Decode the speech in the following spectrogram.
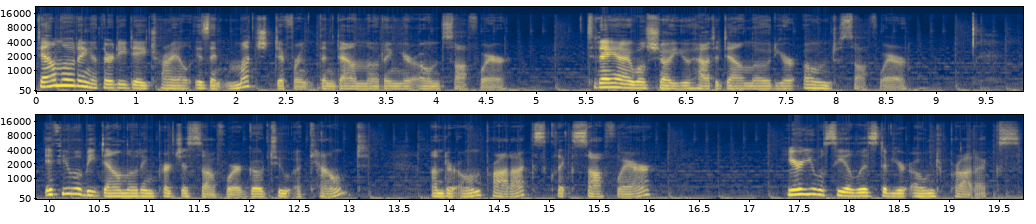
Downloading a 30-day trial isn't much different than downloading your own software. Today I will show you how to download your owned software. If you will be downloading purchase software, go to Account, under Own Products, click Software. Here you will see a list of your owned products.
